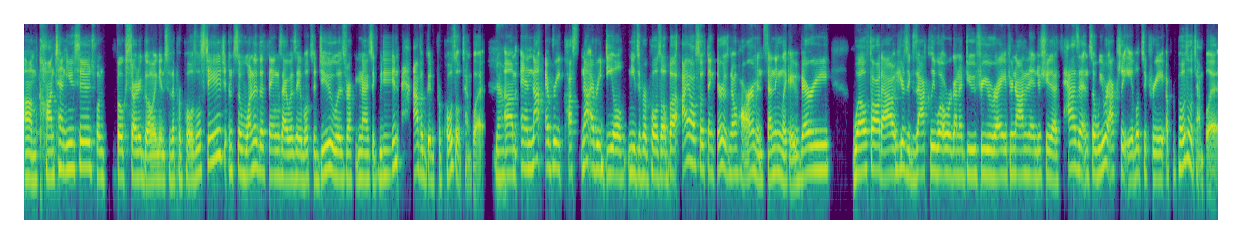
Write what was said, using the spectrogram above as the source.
um, content usage when folks started going into the proposal stage. And so one of the things I was able to do was recognize like we didn't have a good proposal template. Yeah. Um, and not every cost, not every deal needs a proposal, but I also think there is no harm in sending like a very well thought out here's exactly what we're going to do for you right if you're not in an industry that has it and so we were actually able to create a proposal template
